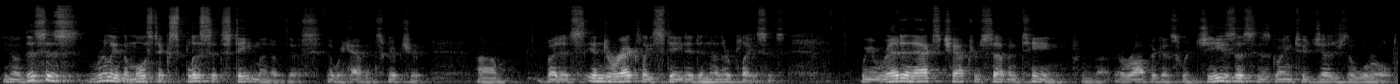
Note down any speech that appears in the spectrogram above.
you know, this is really the most explicit statement of this that we have in Scripture, um, but it's indirectly stated in other places. We read in Acts chapter 17 from the Areopagus where Jesus is going to judge the world.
